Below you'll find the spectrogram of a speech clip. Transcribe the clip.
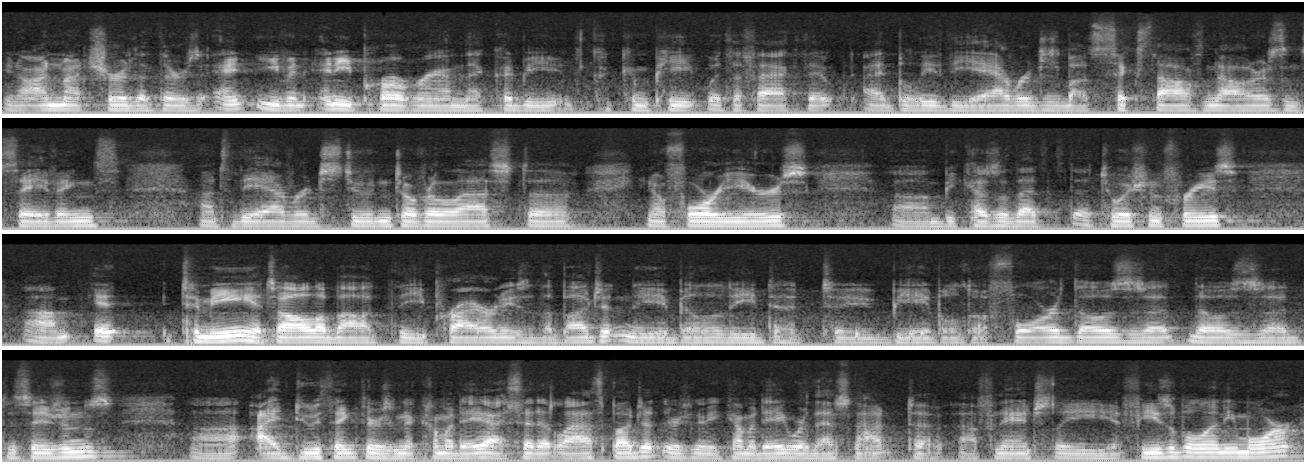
you know, I'm not sure that there's an, even any program that could be could compete with the fact that I believe the average is about six thousand dollars in savings uh, to the average student over the last uh, you know four years um, because of that, that tuition freeze. Um, it, to me, it's all about the priorities of the budget and the ability to, to be able to afford those uh, those uh, decisions. Uh, I do think there's going to come a day. I said it last budget. There's going to come a day where that's not uh, financially feasible anymore.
